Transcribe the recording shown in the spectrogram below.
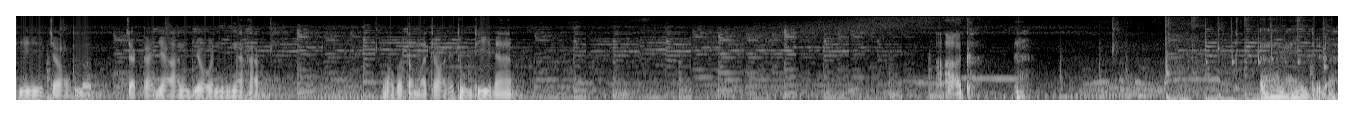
ที่จอดรถจักรยานยนต์นะครับ เราก็ต้องมาจอดให้ถูกที่นะฮะอะเอ้ยเดี๋ยวนะ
